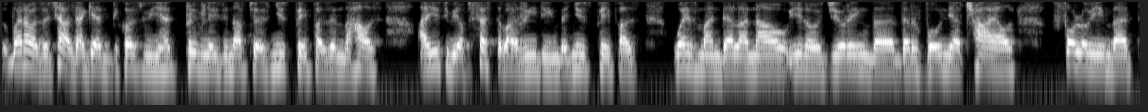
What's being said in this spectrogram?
when I was a child, again, because we had privilege enough to have newspapers in the house, I used to be obsessed about reading the newspapers. Where's Mandela now? You know, during the, the Rivonia trial, following that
